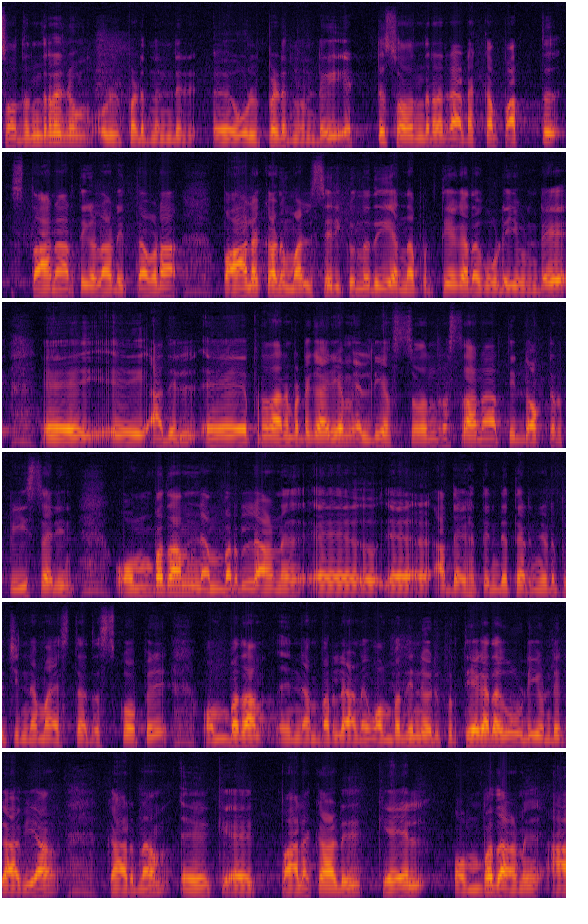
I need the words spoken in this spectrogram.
സ്വതന്ത്രരും ഉൾപ്പെടുന്നുണ്ട് ഉൾപ്പെടുന്നുണ്ട്. എട്ട് സ്വതന്ത്രരടക്കം പത്ത് സ്ഥാനാർത്ഥികളാണ് ഇത്തവണ പാലക്കാട് മത്സരിക്കുന്നത് എന്ന പ്രത്യേകത കൂടിയുണ്ട്. അതിൽ പ്രധാനപ്പെട്ട കാര്യം എൽ ഡി എഫ് സ്വതന്ത്ര സ്ഥാനാർത്ഥി ഡോക്ടർ പി സരിൻ ഒമ്പതാം നമ്പറിലാണ് അദ്ദേഹത്തിന്റെ തെരഞ്ഞെടുപ്പ് ചിഹ്നമായ സ്റ്റെതസ്കോപ്പിൽ ഒമ്പതാം നമ്പറിലാണ്. ഒമ്പതിന് ഒരു പ്രത്യേകത കൂടിയുണ്ട് കാവ്യ. കാരണം പാലക്കാട് കെ എൽ ഒമ്പതാണ്. ആ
